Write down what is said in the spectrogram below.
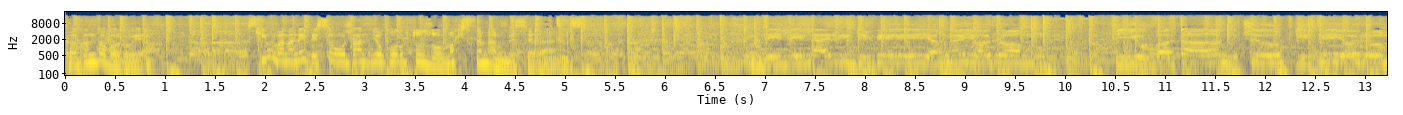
Kadın da var o ya. Kim bana ne dese oradan yok olup toz olmak istemem mesela. Deliler gibi yanıyorum. Yuvadan uçup gidiyorum.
